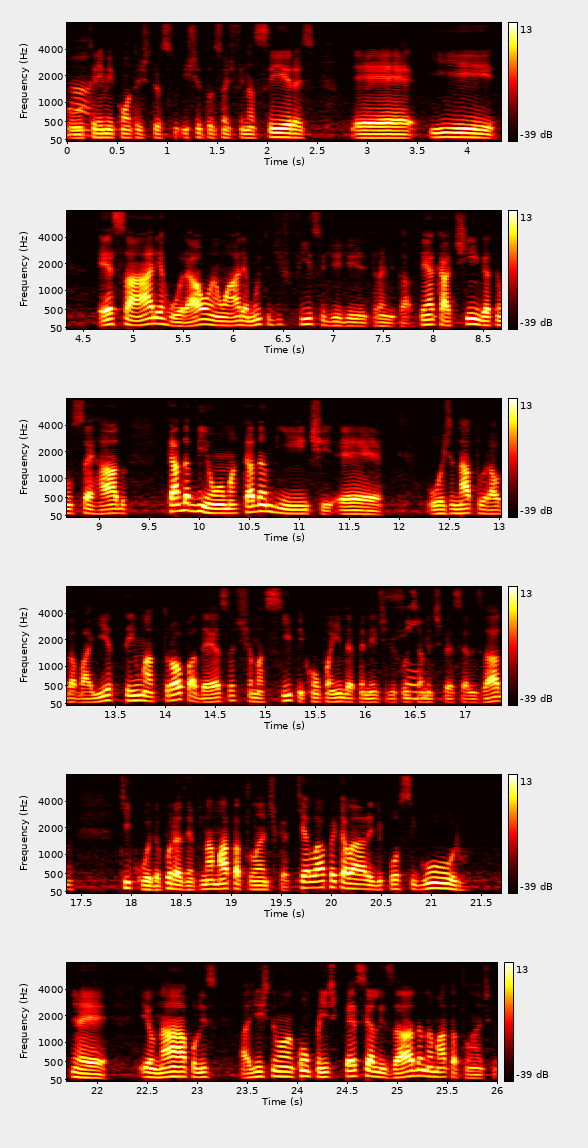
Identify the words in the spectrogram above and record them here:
Ah. O crime contra instituições financeiras. É, e essa área rural é uma área muito difícil de, de tramitar. Tem a Caatinga, tem o Cerrado. Cada bioma, cada ambiente... É, hoje natural da Bahia, tem uma tropa dessa, chama CIP, Companhia Independente de Sim. Policiamento Especializado, que cuida, por exemplo, na Mata Atlântica, que é lá para aquela área de Porto Seguro, é, Eunápolis, a gente tem uma companhia especializada na Mata Atlântica.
